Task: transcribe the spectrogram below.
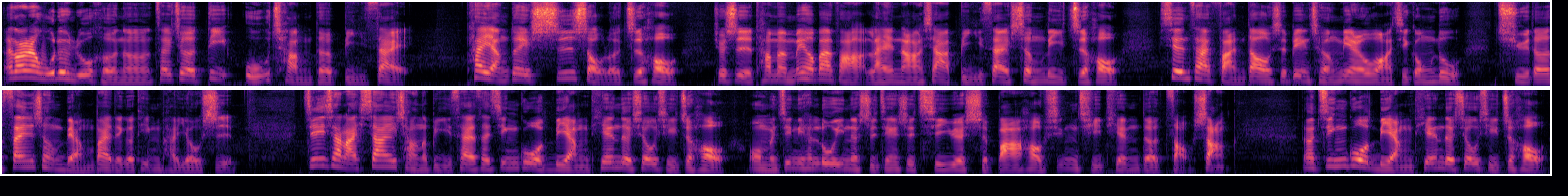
那当然无论如何呢，在这第五场的比赛，太阳队失手了之后。就是他们没有办法来拿下比赛胜利之后，现在反倒是变成密尔瓦基公路取得三胜两败的一个听牌优势。接下来下一场的比赛，在经过两天的休息之后，我们今天录音的时间是七月十八号星期天的早上。那经过两天的休息之后，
